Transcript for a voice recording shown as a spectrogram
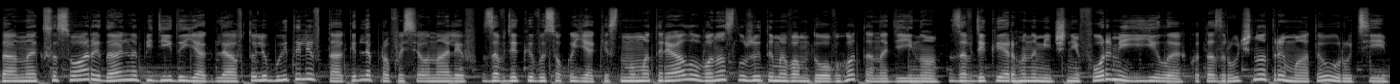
Даний аксесуар ідеально підійде як для автолюбителів, так і для професіоналів. Завдяки високоякісному матеріалу вона служитиме вам довго та надійно. Завдяки ергономічній формі її легко та зручно тримати у руці.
